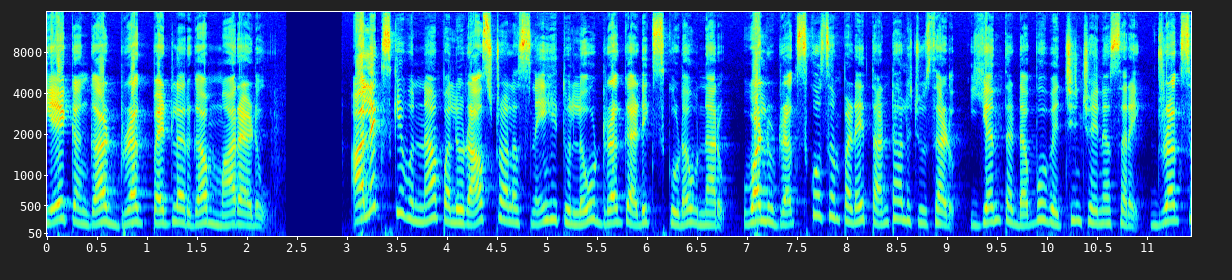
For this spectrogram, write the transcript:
ఏకంగా డ్రగ్ పెడ్లర్గా మారాడు. అలెక్స్కి ఉన్న పలు రాష్ట్రాల స్నేహితుల్లో డ్రగ్ అడిక్ట్స్ కూడా ఉన్నారు. వాళ్ళు డ్రగ్స్ కోసం పడే తంటాలు చూశాడు. ఎంత డబ్బు వెచ్చించైనా సరే డ్రగ్స్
